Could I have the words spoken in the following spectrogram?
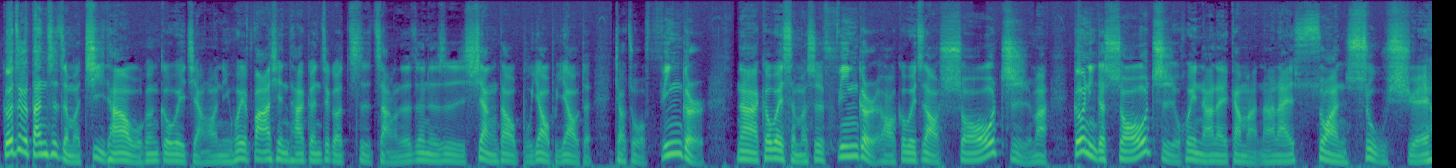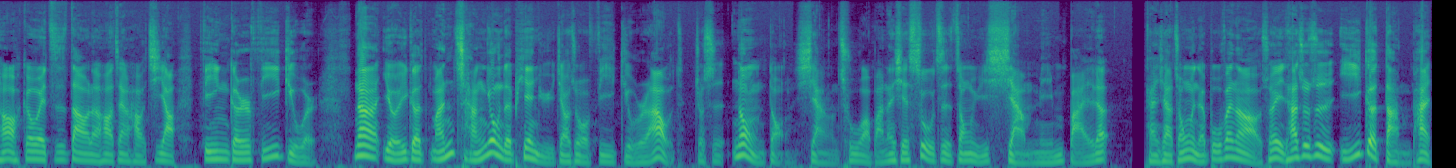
可是这个单词怎么记它？我跟各位讲哦，你会发现它跟这个字长得真的是像到不要不要的，叫做 finger。那各位，什么是 finger 哦？各位知道手指嘛？各位，你的手指会拿来干嘛？拿来算数学哈、哦？各位知道了哈、这样好记啊、哦，finger figure。那有一个蛮常用的片语叫做 figure out，就是弄懂、想出啊、把那些数。字终于想明白了，看一下中文的部分哦。所以它就是一个党派。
